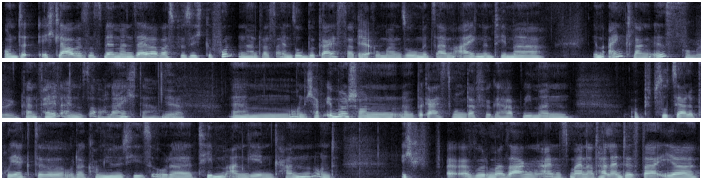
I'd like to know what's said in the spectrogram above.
und ich glaube, es ist, wenn man selber was für sich gefunden hat, was einen so begeistert ja. und wo man so mit seinem eigenen Thema im Einklang ist, Unbedingt. dann fällt einem das auch leichter. Ja. Ähm, und ich habe immer schon eine Begeisterung dafür gehabt, wie man ob soziale Projekte oder Communities oder Themen angehen kann. Und ich äh, würde mal sagen, eines meiner Talente ist da eher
